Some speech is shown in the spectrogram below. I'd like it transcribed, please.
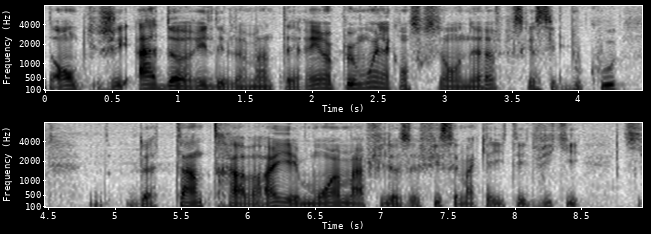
Donc, j'ai adoré le développement de terrain, un peu moins la construction neuve, parce que c'est beaucoup de temps de travail. Et moi, ma philosophie, c'est ma qualité de vie qui, qui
